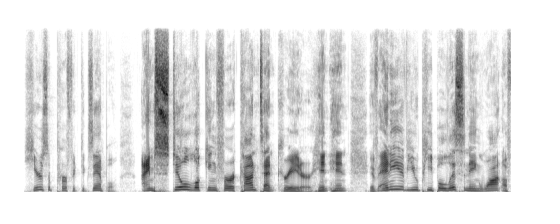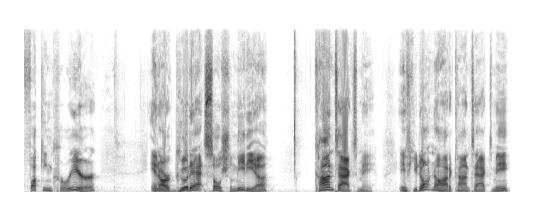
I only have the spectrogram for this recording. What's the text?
here's a perfect example. I'm still looking for a content creator. Hint, hint. If any of you people listening want a fucking career and are good at social media, contact me. If you don't know how to contact me,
